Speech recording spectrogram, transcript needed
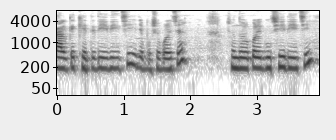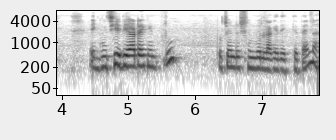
গালকে খেতে দিয়ে দিয়েছি যে বসে পড়েছে। সুন্দর করে গুছিয়ে দিয়েছি। এই গুছিয়ে দেওয়াটাই কিন্তু প্রচণ্ড সুন্দর লাগে দেখতে, তাই না?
